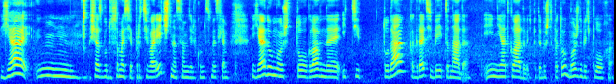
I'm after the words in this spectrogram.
Я сейчас буду сама себе противоречить, на самом деле, в каком-то смысле. Я думаю, что главное идти туда, когда тебе это надо. И не откладывать, потому что потом может быть плохо.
